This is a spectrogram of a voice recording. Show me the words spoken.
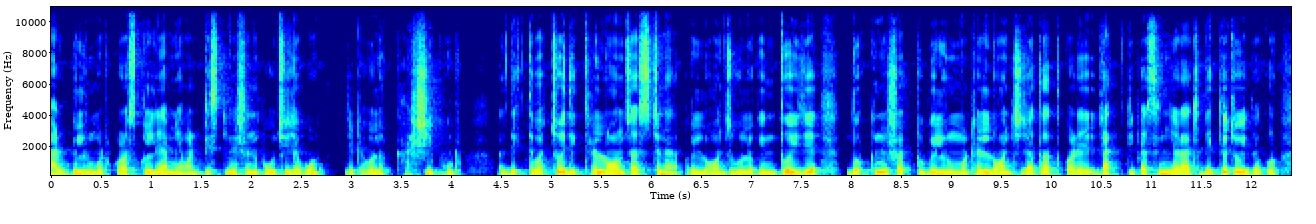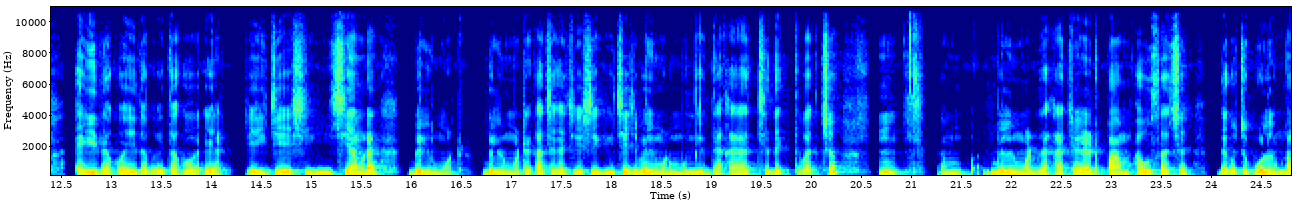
আর বেলুর মঠ ক্রস করলে আমি আমার ডেস্টিনেশনে পৌঁছে যাব, যেটা হলো কাশীপুর। দেখতে পাচ্ছ, ওই দিক থেকে লঞ্চ আসছে না? ওই লঞ্চগুলো কিন্তু ওই যে দক্ষিণেশ্বর টু বেলুর মঠের লঞ্চ যাতায়াত করে যাত্রী প্যাসেঞ্জার আছে। দেখতে পাচ্ছ, ওই দেখো, এই দেখো এই দেখো এই দেখো, এই যে এসে গিয়েছি আমরা বেলুর মঠ। বেলুর মঠের কাছাকাছি এসে গিয়েছি, যে বেলুর মঠ মন্দির দেখা যাচ্ছে, দেখতে পাচ্ছ, হুম বেলুর মঠ দেখা যাচ্ছে, একটা পাম্প হাউস আছে। দেখো বললাম না,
